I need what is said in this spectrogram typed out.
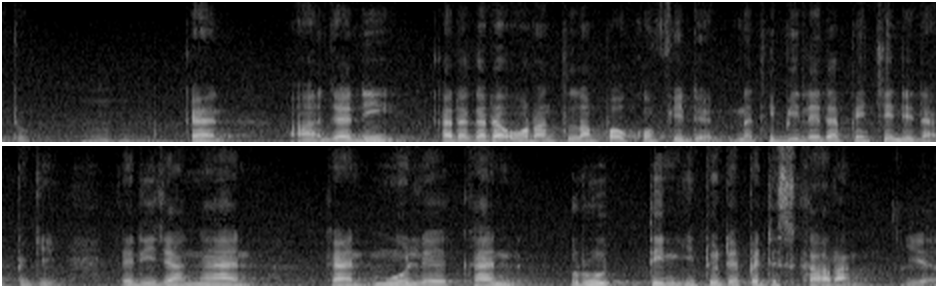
itu. Hmm. Kan? Ha, jadi kadang-kadang orang terlampau confident. Nanti bila dah pencen dia nak pergi. Jadi jangan kan mulakan rutin itu daripada sekarang ya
